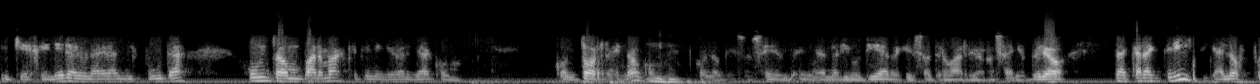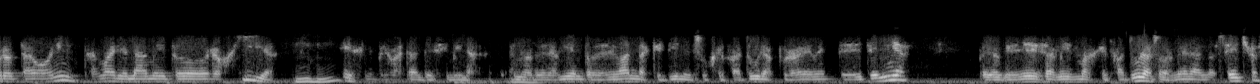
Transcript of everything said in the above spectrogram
y que generan una gran disputa junto a un par más que tienen que ver ya con con Torres, ¿no? Con, lo que sucede en Andalí Gutiérrez, que es otro barrio de Rosario. Pero la característica, los protagonistas, Mario, la metodología es siempre bastante similar. Un ordenamiento de bandas que tienen sus jefaturas probablemente detenidas, pero que de esas mismas jefaturas ordenan los hechos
